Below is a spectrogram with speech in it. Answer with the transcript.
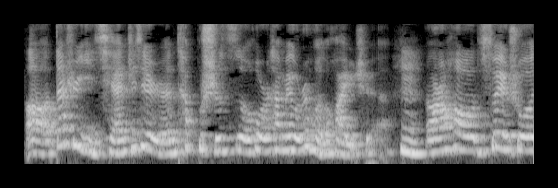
呃，但是以前这些人他不识字，或者他没有任何的话语权，嗯，然后所以说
